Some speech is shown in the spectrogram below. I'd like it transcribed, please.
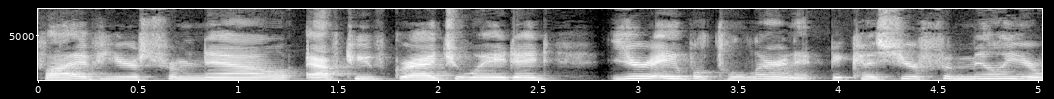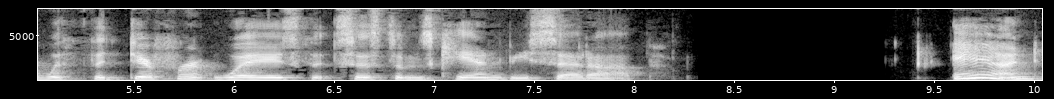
five years from now, after you've graduated, you're able to learn it because you're familiar with the different ways that systems can be set up. And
